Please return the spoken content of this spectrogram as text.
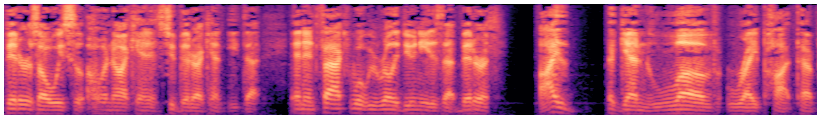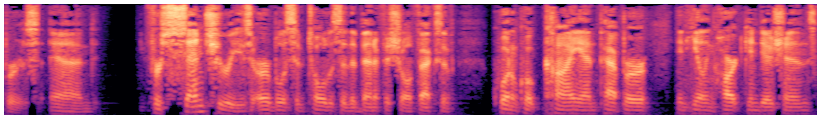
bitter is always oh no I can't it's too bitter I can't eat that. And in fact, what we really do need is that bitter. I again love ripe hot peppers, and for centuries, herbalists have told us of the beneficial effects of quote unquote cayenne pepper in healing heart conditions.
